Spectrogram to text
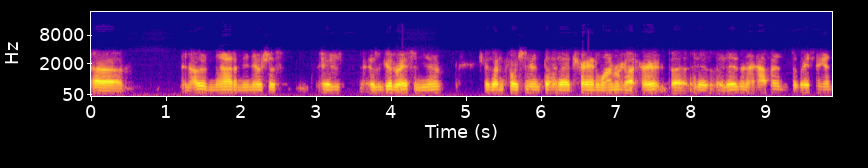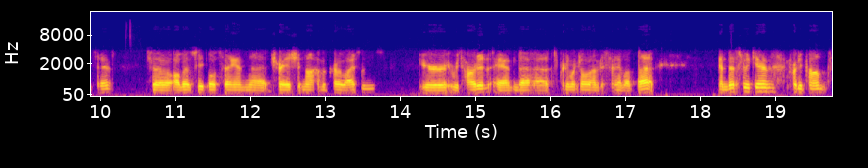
Uh, and other than that, I mean, it was just it was it was good racing, you know. It was unfortunate that uh, Trey and Weimer got hurt, but it is what it is, and it happened. It's a racing incident. So all those people saying that Trey should not have a pro license, you're retarded, and uh, that's pretty much all I have to say about that. And this weekend, pretty pumped.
